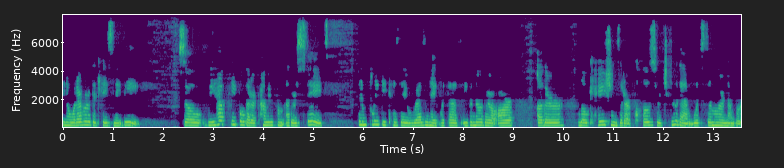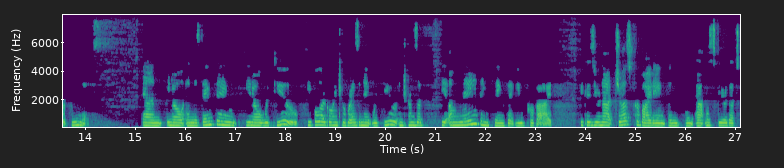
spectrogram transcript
you know, whatever the case may be. So we have people that are coming from other states simply because they resonate with us, even though there are other locations that are closer to them with similar number of units. And, you know, and the same thing, you know, with you, people are going to resonate with you in terms of the amazing things that you provide. Because you're not just providing an, an atmosphere that's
